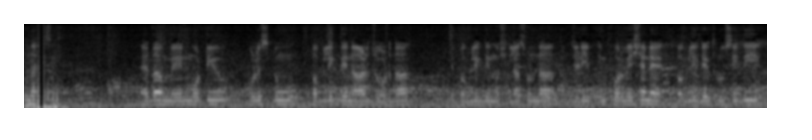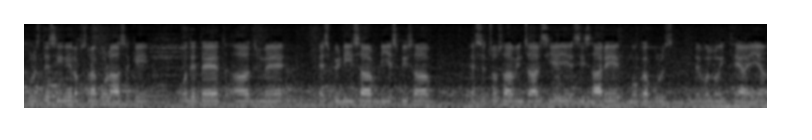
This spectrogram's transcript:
ਉਹਨਾਂ ਇਹਦਾ ਮੇਨ ਮੋਟਿਵ ਪੁਲਿਸ ਨੂੰ ਪਬਲਿਕ ਦੇ ਨਾਲ ਜੋੜਨਾ ਤੇ ਪਬਲਿਕ ਦੀ ਮੁਸ਼ਕਲਾਂ ਸੁਣਨਾ, ਜਿਹੜੀ ਇਨਫੋਰਮੇਸ਼ਨ ਹੈ ਪਬਲਿਕ ਦੇ ਥਰੂ ਸਿੱਧੀ ਪੁਲਿਸ ਦੇ ਸੀਨੀਅਰ ਅਫਸਰਾਂ ਕੋਲ ਆ ਸਕੇ। ਉਹਦੇ ਤਹਿਤ ਅੱਜ ਮੈਂ ਐਸਪੀਡੀ ਸਾਹਿਬ ਡੀਐਸਪੀ ਸਾਹਿਬ ਐਸਐਚਓ ਸਾਹਿਬ ਇੰਚਾਰਜ ਸੀਆਈ ਅਸੀਂ ਸਾਰੇ ਮੋਗਾ ਪੁਲਿਸ ਦੇ ਵੱਲੋਂ ਇੱਥੇ ਆਏ ਆ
